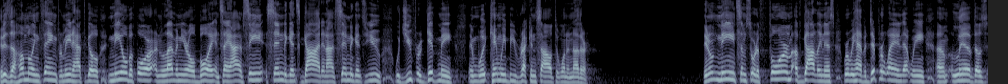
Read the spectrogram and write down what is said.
It is a humbling thing for me to have to go kneel before an 11 year old boy and say, I have seen, sinned against God and I've sinned against you. Would you forgive me? And what, can we be reconciled to one another? They don't need some sort of form of godliness where we have a different way that we um, live those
